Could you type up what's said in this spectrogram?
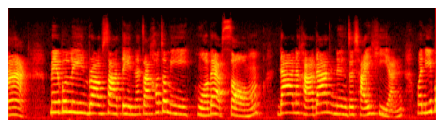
มาก Maybelline Brow Satin นะจ๊ะเขาจะมีหัวแบบ 2 ด้านนะคะ ด้านหนึ่งจะใช้เขียน วันนี้โบ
